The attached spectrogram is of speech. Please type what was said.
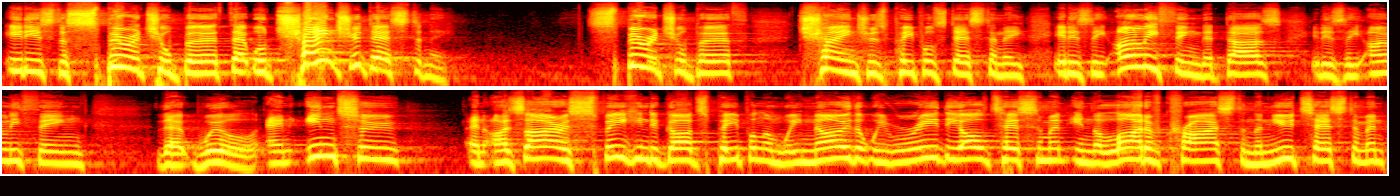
it is the spiritual birth that will change your destiny. Spiritual birth changes people's destiny. It is the only thing that does, it is the only thing that will. And into and Isaiah is speaking to God's people, and we know that we read the Old Testament in the light of Christ and the New Testament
